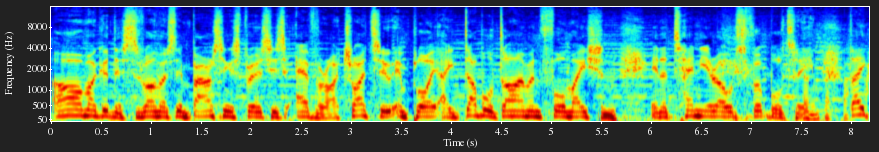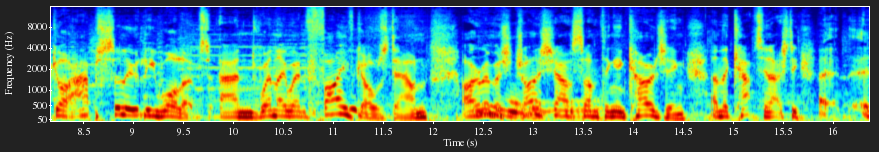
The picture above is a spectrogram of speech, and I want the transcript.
Oh my goodness, it's one of the most embarrassing experiences ever. I tried to employ a double diamond formation in a 10 year old's football team. They got absolutely walloped, and when they went five goals down, I remember trying to shout something encouraging, and the captain actually, a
